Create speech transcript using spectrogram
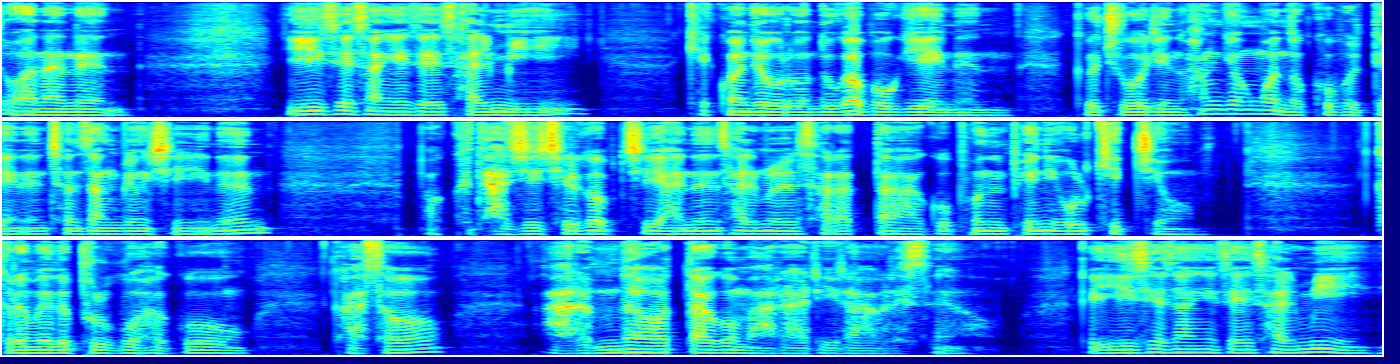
또 하나는 이 세상에서의 삶이 객관적으로 누가 보기에는 그 주어진 환경만 놓고 볼 때는 천상병 시인은 뭐 그다지 즐겁지 않은 삶을 살았다고 보는 편이 옳겠죠. 그럼에도 불구하고 가서 아름다웠다고 말하리라 그랬어요. 이 세상에서의 삶이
